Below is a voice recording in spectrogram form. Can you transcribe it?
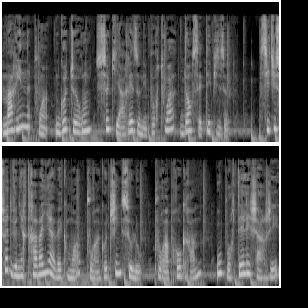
marine.gauteron ce qui a résonné pour toi dans cet épisode. Si tu souhaites venir travailler avec moi pour un coaching solo pour un programme ou pour télécharger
